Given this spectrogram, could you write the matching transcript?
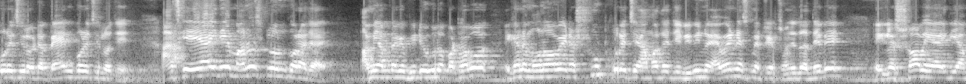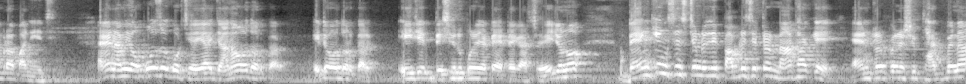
করেছিল এটা ব্যান করেছিল যে, আজকে এআই দিয়ে মানুষ ক্লোন করা যায়। আমি আপনাকে ভিডিওগুলো পাঠাবো, এখানে মনে হবে এটা শুট করেছে আমাদের যে বিভিন্ন অ্যাওয়ারনেস মেটেরিয়াল সঞ্জয়দা দেবে, এগুলো সব এআই দিয়ে আমরা বানিয়েছি। অ্যান্ড আমি অপোজও করছি এআই জানাও দরকার। এটাও দরকার। এই যে দেশের উপরে একটা অ্যাটাক আসছে। এই জন্য ব্যাংকিং সিস্টেম যদি পাবলিক সেক্টর না থাকে এন্টারপ্রেনারশিপ থাকবে না।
